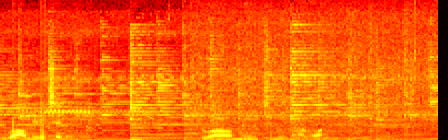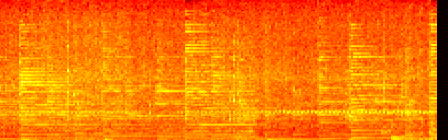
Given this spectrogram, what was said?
두아 미 체로 두아 미 체로 나고คุยอะไรกันนะ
